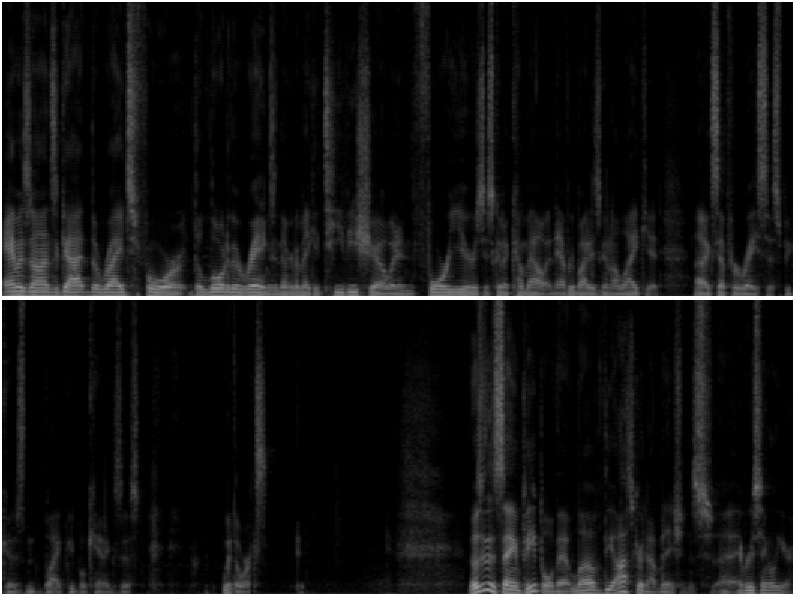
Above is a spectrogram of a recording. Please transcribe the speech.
Amazon's got the rights for The Lord of the Rings, and they're going to make a TV show, and in four years it's going to come out, and everybody's going to like it, uh, except for racists, because black people can't exist with orcs. Those are the same people that love the Oscar nominations uh, every single year.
